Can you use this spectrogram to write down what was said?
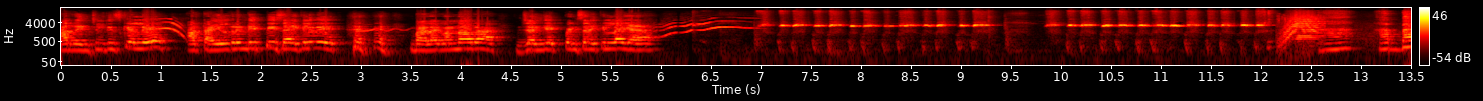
ఆ రెంచులు తీసుకెళ్ళి ఆ టైల్ రెండు ఇప్పి సైకిల్వి. భలేగా ఉన్నావురా జంగి ఎక్కిపోయిన సైకిల్ లాగా అబ్బా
